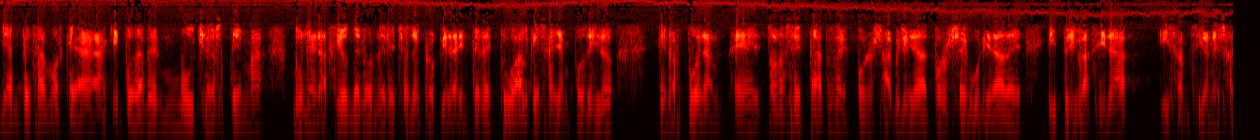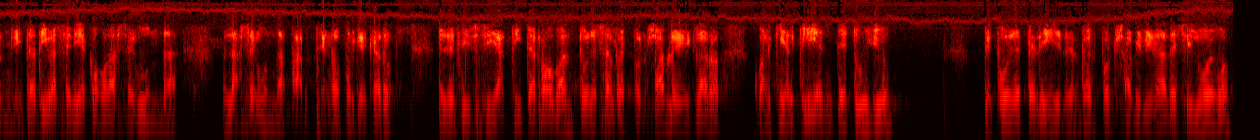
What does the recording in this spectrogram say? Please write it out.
ya empezamos que aquí puede haber muchos temas, vulneración de los derechos de propiedad intelectual que se hayan podido, que nos puedan, eh, todas estas responsabilidades por seguridad y privacidad y sanciones administrativas sería como la segunda la segunda parte, ¿no? Porque claro, es decir, si a ti te roban, tú eres el responsable y claro, cualquier cliente tuyo te puede pedir responsabilidades y luego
